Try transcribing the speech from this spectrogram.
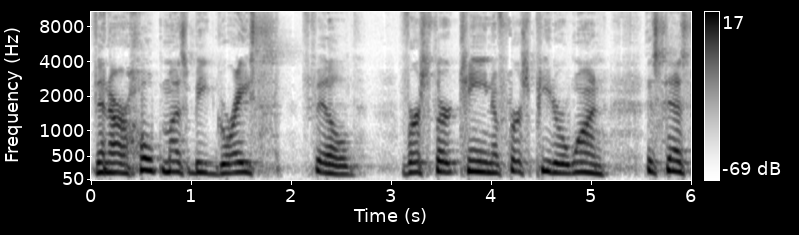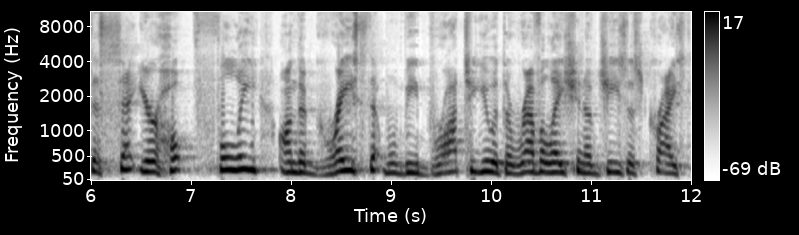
then our hope must be grace filled. Verse 13 of 1 Peter 1, it says to set your hope fully on the grace that will be brought to you at the revelation of Jesus Christ,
